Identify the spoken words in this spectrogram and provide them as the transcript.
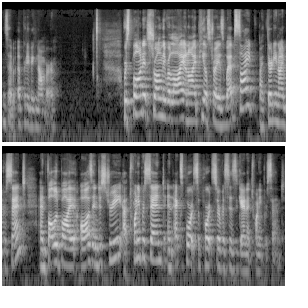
that's a, a pretty big number. Respondents strongly rely on IP Australia's website by 39%, and followed by AusIndustry at 20%, and Export Support Services again at 20%.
